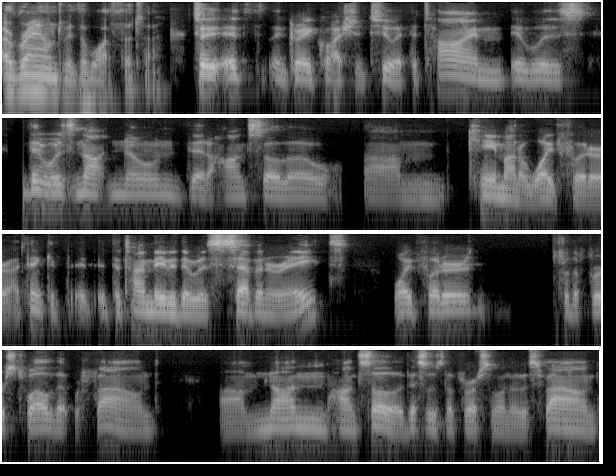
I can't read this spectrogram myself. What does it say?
around with the white footer? So it's a great question too. At the time, it was there was not known that a Han Solo um, came on a white footer. I think at, at, the time maybe there was seven or eight white footers for the first 12 that were found. Um, none Han Solo. This was the first one that was found.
